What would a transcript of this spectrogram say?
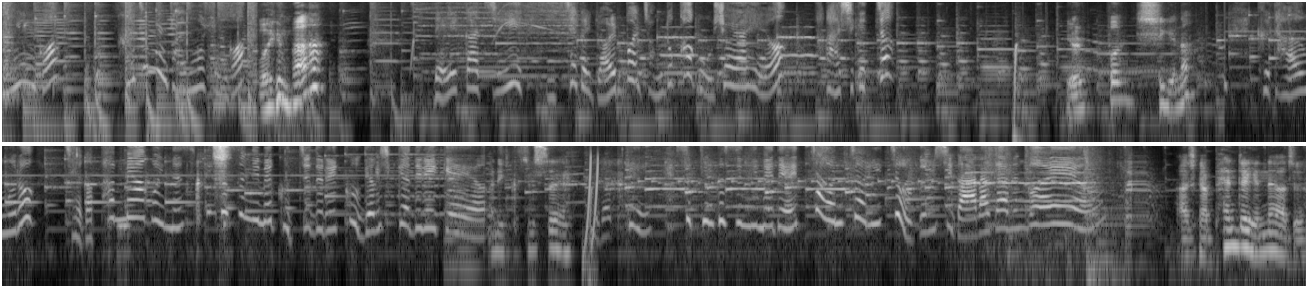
아닌가? 교주님 잘못인가? 뭐 임마? 내일까지 이 책을 10번 정독하고 오셔야 해요. 아시겠죠? 열 번씩이나? 그 다음으로 제가 판매하고 있는 스핑크스님의 굿즈들을 구경시켜 드릴게요. 아니 그 글쎄 그렇게 스핑크스님에 대해 천천히 조금씩 알아가는 거예요. 아주 그냥 팬 되겠네 아주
